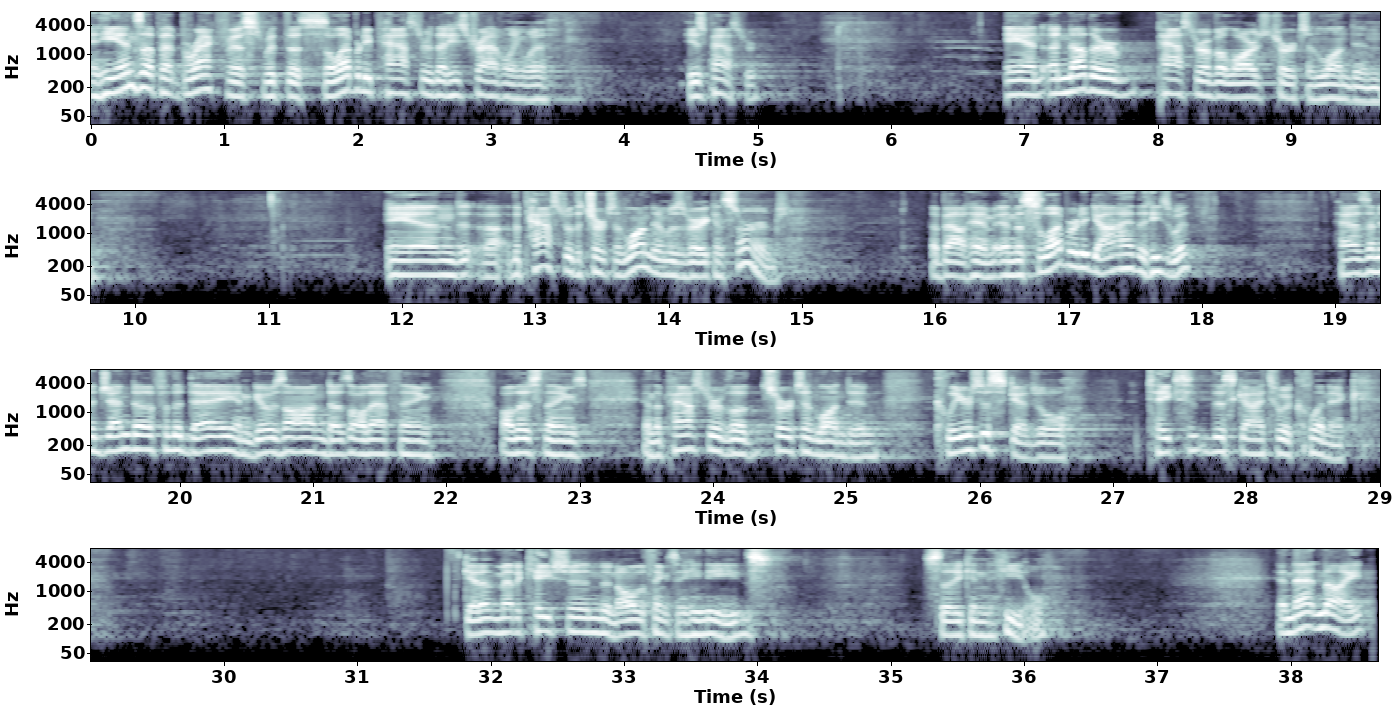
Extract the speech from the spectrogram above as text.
And he ends up at breakfast with the celebrity pastor that he's traveling with, his pastor, and another pastor of a large church in London. And uh, the pastor of the church in London was very concerned about him. And the celebrity guy that he's with, has an agenda for the day and goes on, does all that thing, all those things. And the pastor of the church in London clears his schedule, takes this guy to a clinic, get him medication and all the things that he needs so that he can heal. And that night,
